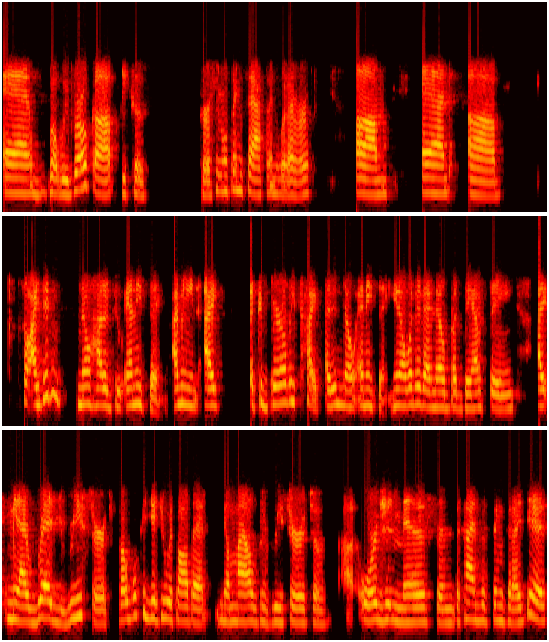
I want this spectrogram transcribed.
and but we broke up because personal things happened, whatever. Um, and uh, so I didn't know how to do anything. I mean, I I could barely type. I didn't know anything. You know, what did I know but dancing? I, I mean, I read research, but what could you do with all that, you know, miles of research of uh, origin myths and the kinds of things that I did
